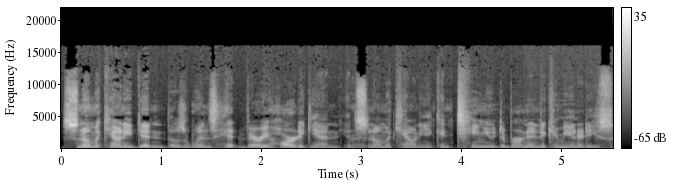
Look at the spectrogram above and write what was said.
Sonoma County didn't. Those winds hit very hard again in Sonoma County and continued to burn into communities.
